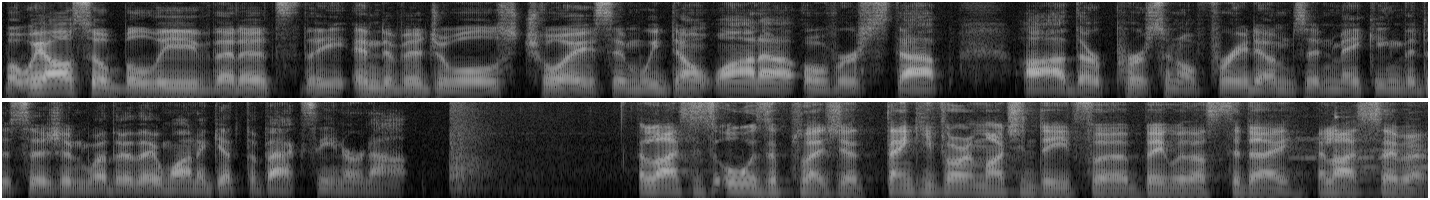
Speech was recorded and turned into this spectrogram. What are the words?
But we also believe that it's the individual's choice, and we don't want to overstep uh, their personal freedoms in making the decision whether they want to get the vaccine or not. Elias, it's always a pleasure. Thank you very much indeed for being with us today. Elias Sabo,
